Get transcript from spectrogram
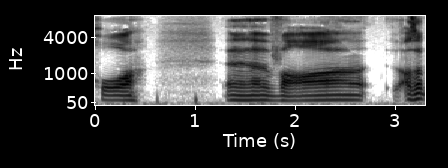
på uh, hva Altså,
